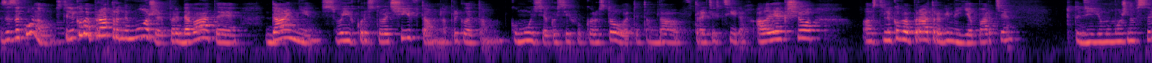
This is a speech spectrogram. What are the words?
за законом стільниковий оператор не може передавати дані своїх користувачів, там, наприклад, там комусь якось їх використовувати там, да, в третіх цілях. Але якщо стільниковий оператор він і є партія, то тоді йому можна все.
